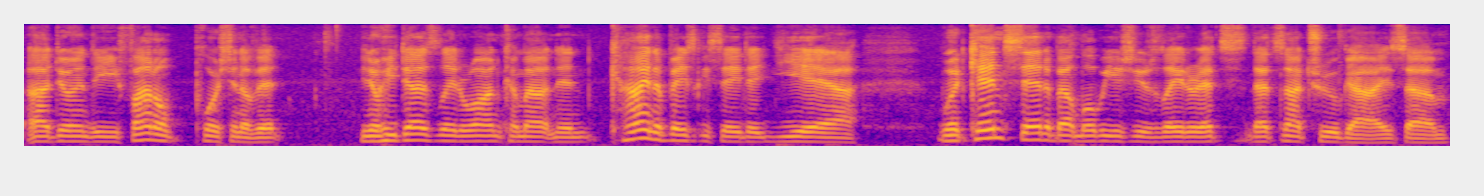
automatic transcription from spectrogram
uh, during the final portion of it you know, he does later on come out and then kind of basically say that, yeah, what Ken said about Mobius years later, that's that's not true, guys. Um,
